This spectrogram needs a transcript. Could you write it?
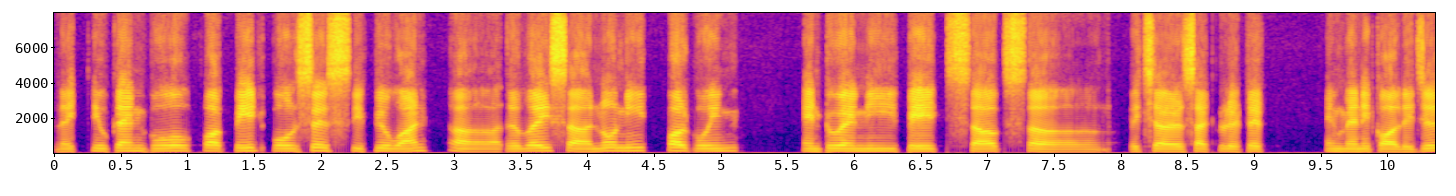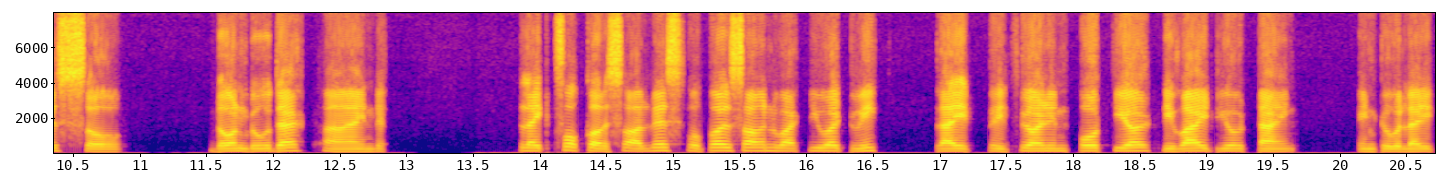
like you can go for paid courses if you want. Uh, otherwise, uh, no need for going into any paid subs uh, which are circulated in many colleges. So don't do that and like focus. Always focus on what you are doing. Like if you are in fourth year, divide your time into like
